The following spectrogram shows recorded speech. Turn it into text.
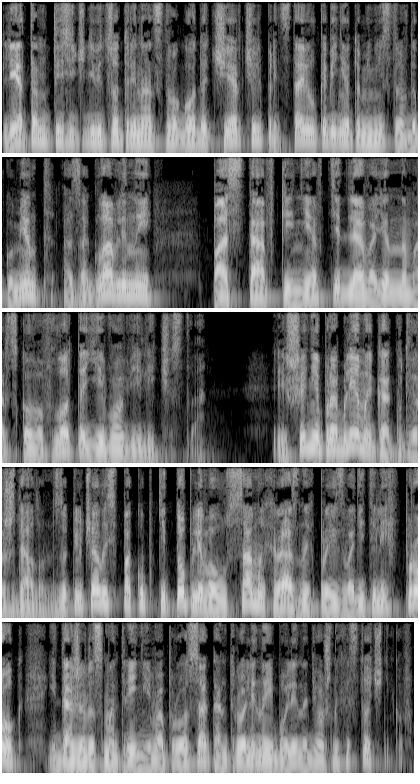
Летом 1913 года Черчилль представил Кабинету министров документ, озаглавленный «Поставки нефти для военно-морского флота Его Величества». Решение проблемы, как утверждал он, заключалось в покупке топлива у самых разных производителей впрок и даже рассмотрении вопроса о контроле наиболее надежных источников.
